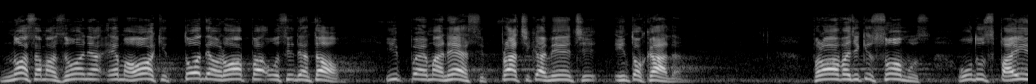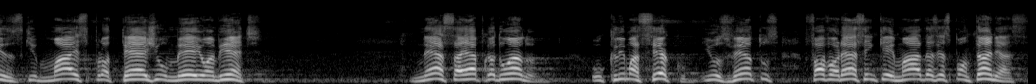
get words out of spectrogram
Nossa Amazônia é maior que toda a Europa Ocidental e permanece praticamente intocada. Prova de que somos um dos países que mais protege o meio ambiente. Nessa época do ano, o clima seco e os ventos favorecem queimadas espontâneas,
